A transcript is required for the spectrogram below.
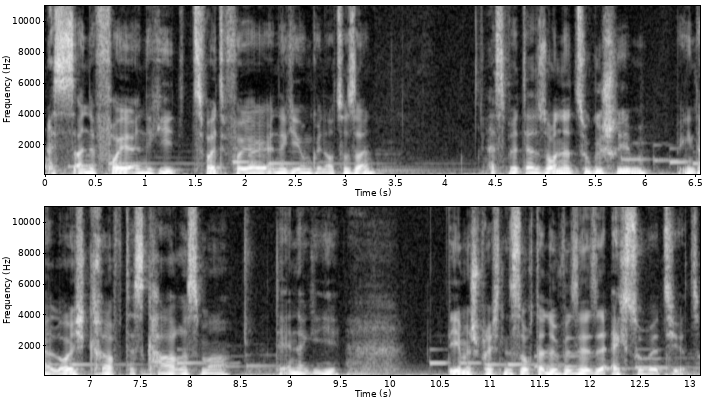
Es ist eine Feuerenergie, die zweite Feuerenergie, um genau zu sein. Es wird der Sonne zugeschrieben, wegen der Leuchtkraft, des Charisma, der Energie. Dementsprechend ist auch der Löwe sehr, sehr extrovertiert.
